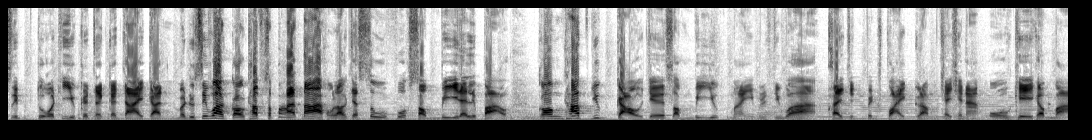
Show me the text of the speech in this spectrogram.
60 ตัวที่อยู่กระจัดกระจายกัน มาดูซิว่ากองทัพสปาร์ตาของเราจะสู้พวกซอมบี้ได้หรือเปล่า กองทัพยุคเก่าเจอซอมบี้ยุคใหม่มาดูซิว่าใครจะเป็นฝ่ายกลัมชัยชนะโอเคครับมา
